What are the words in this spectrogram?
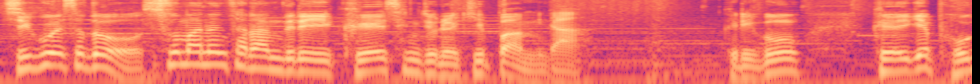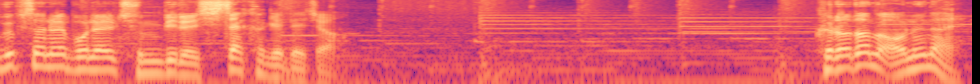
지구에서도 수많은 사람들이 그의 생존을 기뻐합니다. 그리고 그에게 보급선을 보낼 준비를 시작하게 되죠. 그러던 어느 날,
